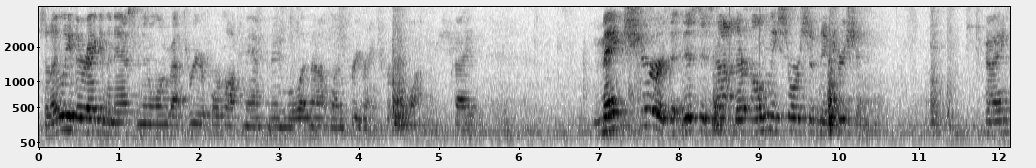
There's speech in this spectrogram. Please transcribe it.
So they leave their egg in the nest, and then along about 3 or 4 o'clock in the afternoon, we'll let them out and let them free range for a while. Okay? Make sure that this is not their only source of nutrition. Okay?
